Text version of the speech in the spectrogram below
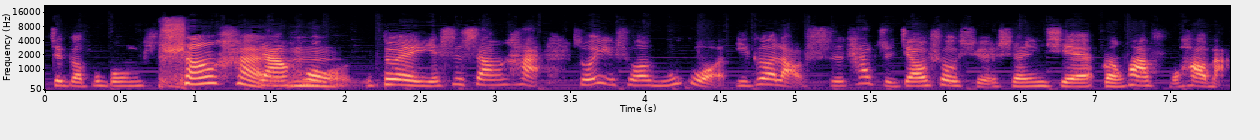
这个不公平、伤害。然后对，也是伤害。所以说，如果一个老师他只教授学生一些文化符号吧，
